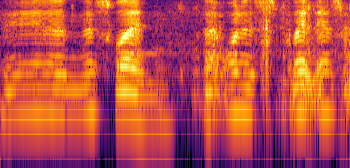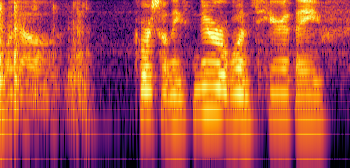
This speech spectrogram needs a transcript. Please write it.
And this one, that one is split as well. Of course, on these newer ones here, they've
